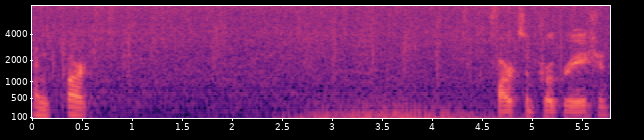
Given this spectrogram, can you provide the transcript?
And fart. farts and procreation.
